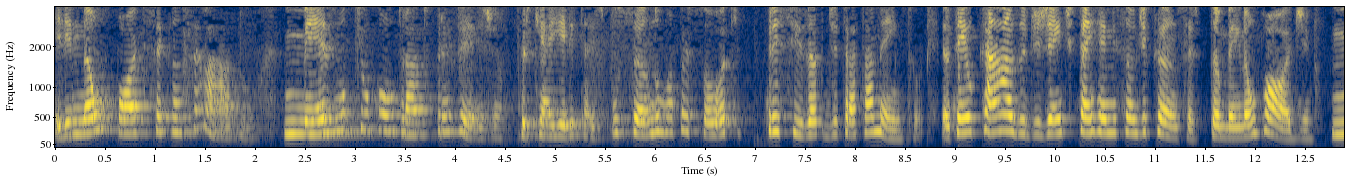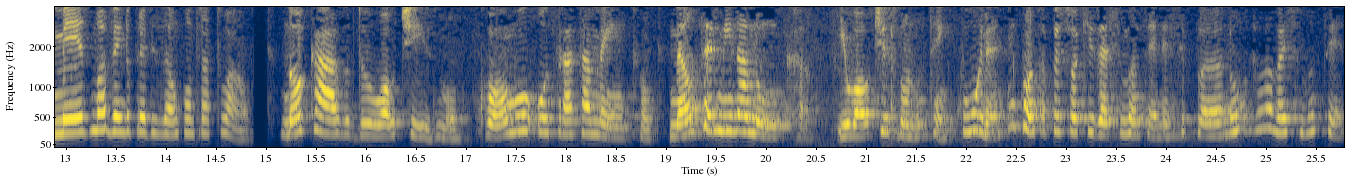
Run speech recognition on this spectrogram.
ele não pode ser cancelado, mesmo que o contrato preveja, porque aí ele está expulsando uma pessoa que precisa de tratamento. Eu tenho caso de gente que está em remissão de câncer, também não pode, mesmo havendo previsão contratual. No caso do autismo, como o tratamento não termina nunca e o autismo não tem cura, enquanto a pessoa quiser se manter nesse plano, ela vai se manter.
